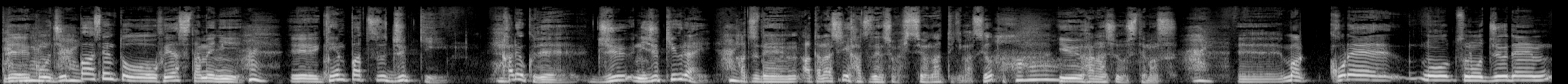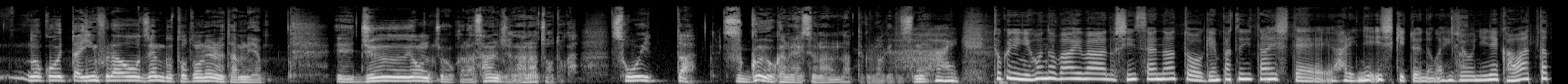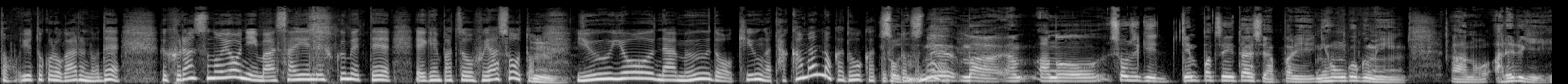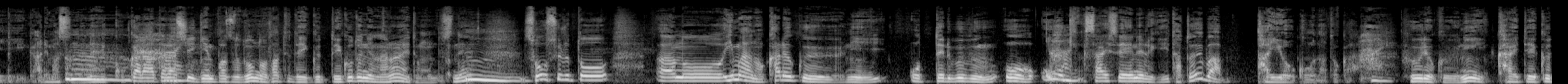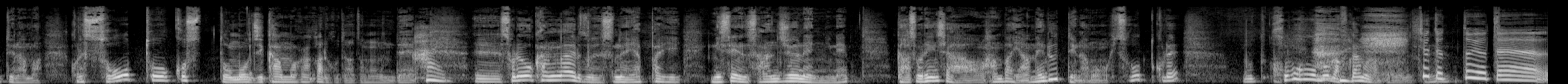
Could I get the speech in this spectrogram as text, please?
で、この10%を増やすために、はい、えー、原発10基、火力で10 20基ぐらい発電、はい、新しい発電所が必要になってきますよという話をしてます。はい、えー、まあこれの、その充電のこういったインフラを全部整えるためには、えー、14兆から37兆とか、そういったすっごいお金が必要になってくるわけですね。はい。特に日本の場合は、あの、震災の後、原発に対して、やはりね、意識というのが非常にね、変わったというところがあるので、フランスのように、まあ、再エネ含めて、え原発を増やそうというようなムード、うん、機運が高まるのかどうかってこともね。そうですね。まあ、あの、正直、原発に対してやっぱり日本国民、あの、アレルギーがありますんでね、ここから新しい原発をどんどん建てていくっていうことにはならないと思うんですね。うん、そうすると、あの、今の火力に追ってる部分を大きく再生エネルギー、はい、例えば太陽光だとか、はい、風力に変えていくっていうのは、まあ、これ相当コストも時間もかかることだと思うんで、はい、えー、それを考えるとですね、やっぱり2030年にね、ガソリン車の販売やめるっていうのはもう、そう、これ、ほぼほぼが不可能だと思うんです、ね、ちょっとトヨタ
